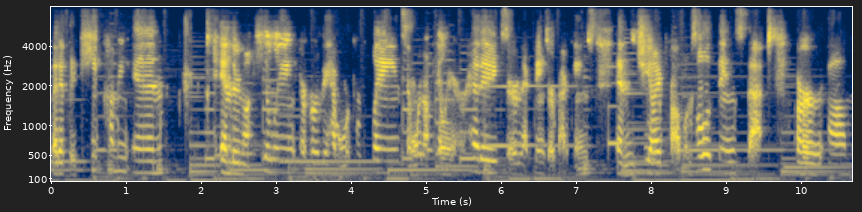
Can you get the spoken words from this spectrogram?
That if they keep coming in and they're not healing or, or, they have more complaints and we're not healing our headaches or neck pains or back pains and GI problems, all the things that are um,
